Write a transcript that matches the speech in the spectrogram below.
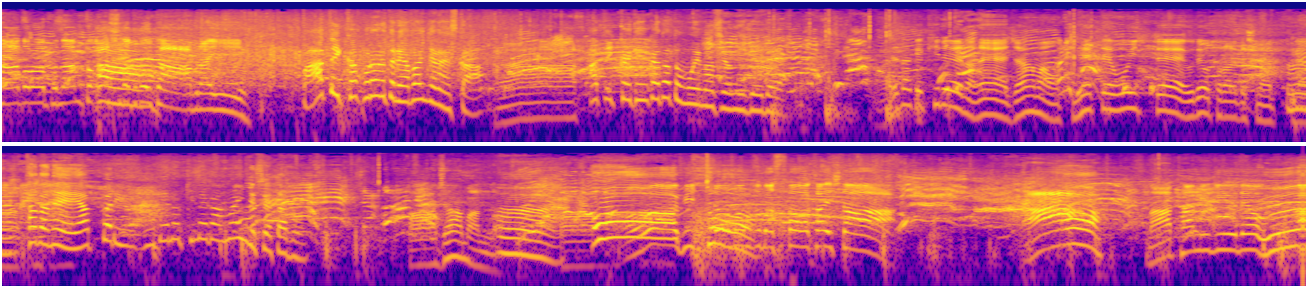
サードロープなんとか足が届いた危ないあと一回来られたらやばいんじゃないですか。ああと一回限界だと思いますよ右腕。ーあれだけ綺麗なねジャーマンを決めておいて腕を取られてしまうっていううんただねやっぱり腕の決めが甘いんですよ多分。あージャーマンの、うん。おおフィッシャーマンズバスターは返したああーまた右腕をうわ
